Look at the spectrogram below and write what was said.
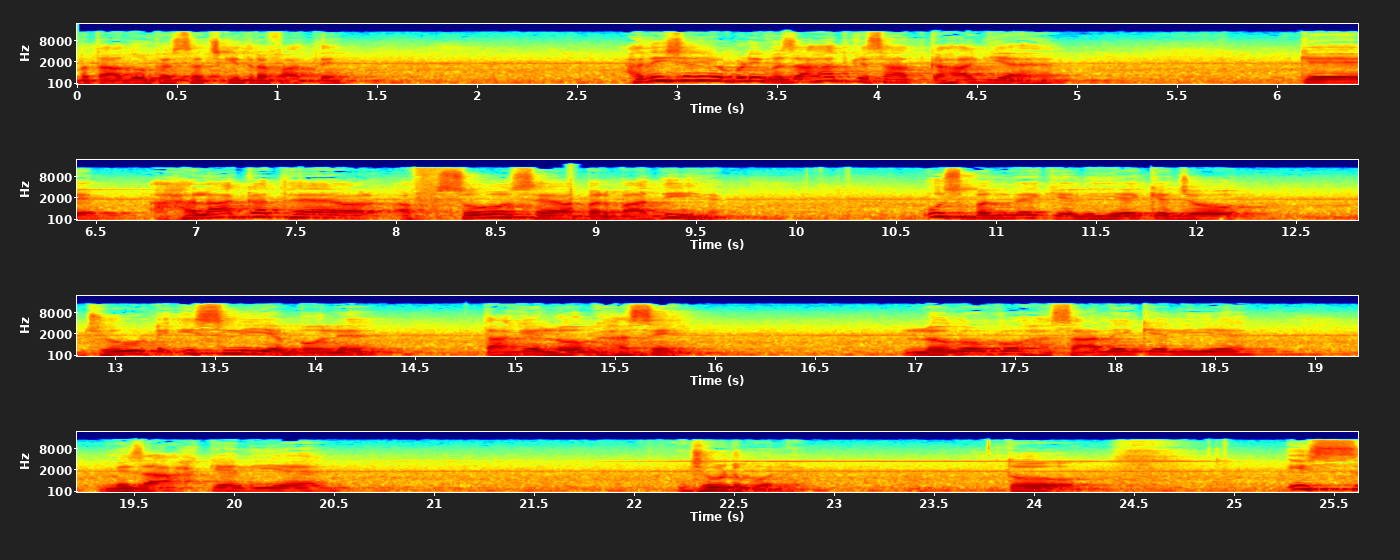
بتا دوں، پھر سچ کی طرف آتے ہیں۔ حدیث شریف میں بڑی وضاحت کے ساتھ کہا گیا ہے کہ ہلاکت ہے اور افسوس ہے اور بربادی ہے اس بندے کے لیے کہ جو جھوٹ اس لیے بولے تاکہ لوگ ہنسیں۔ لوگوں کو ہنسانے کے لیے، مزاح کے لیے جھوٹ بولے۔ تو اس،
